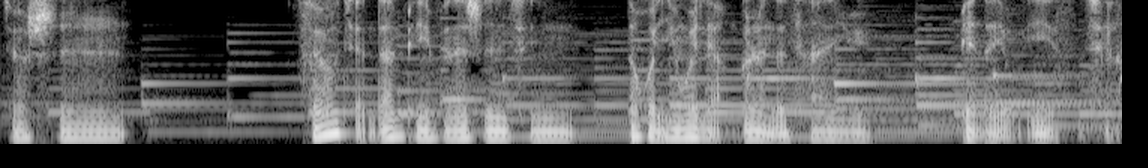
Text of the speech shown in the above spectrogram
就是所有简单平凡的事情，都会因为两个人的参与，变得有意思起来。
